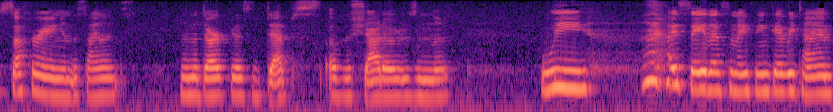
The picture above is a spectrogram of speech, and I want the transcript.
suffering in the silence, in the darkest depths of the shadows, and the. We. I say this, and I think every time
